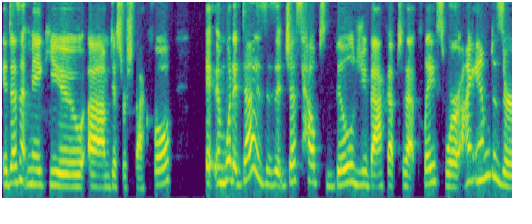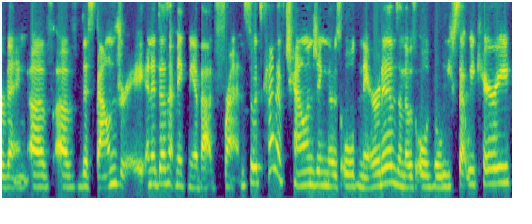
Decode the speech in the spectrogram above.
it doesn't make you um, disrespectful it, and what it does is it just helps build you back up to that place where I am deserving of of this boundary and it doesn't make me a bad friend. So it's kind of challenging those old narratives and those old beliefs that we carry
